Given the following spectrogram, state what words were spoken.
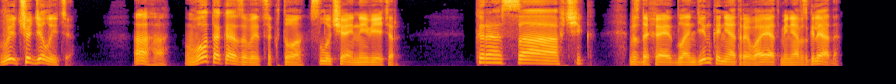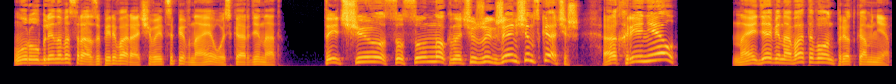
вы что делаете?» «Ага, вот оказывается кто, случайный ветер». «Красавчик!» — вздыхает блондинка, не отрывая от меня взгляда. У Рубленого сразу переворачивается пивная ось координат. «Ты чё, сосунок, на чужих женщин скачешь? Охренел?» Найдя виноватого, он прет ко мне.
